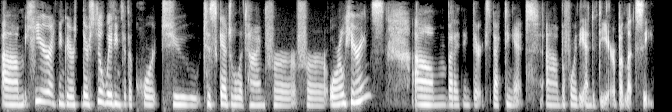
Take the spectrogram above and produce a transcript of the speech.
Um, here, I think they're, they're still waiting for the court to to schedule a time for for oral hearings, um, but I think they're expecting it uh, before the end of the year. But let's see.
